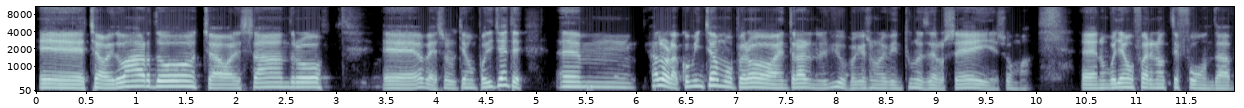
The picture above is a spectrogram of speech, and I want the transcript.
Eh, ciao Edoardo, ciao Alessandro, eh, vabbè salutiamo un po' di gente. Ehm, allora, cominciamo però a entrare nel vivo perché sono le 21.06, insomma, eh, non vogliamo fare notte fonda.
